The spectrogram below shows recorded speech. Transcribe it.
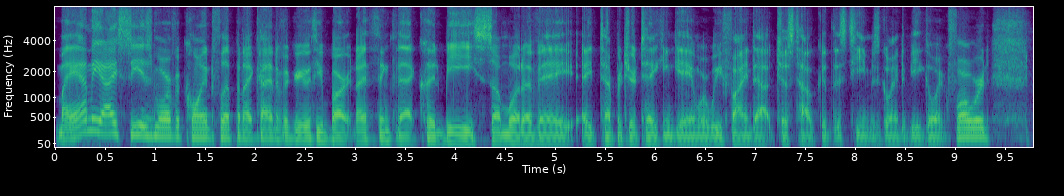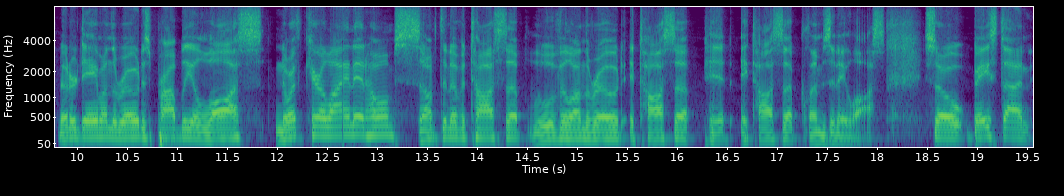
Miami, I see, is more of a coin flip. And I kind of agree with you, Barton. I think that could be somewhat of a, a temperature taking game where we find out just how good this team is going to be going forward. Notre Dame on the road is probably a loss. North Carolina at home, something of a toss up. Louisville on the road, a toss up. Pitt, a toss up, Clemson, a loss. So based on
